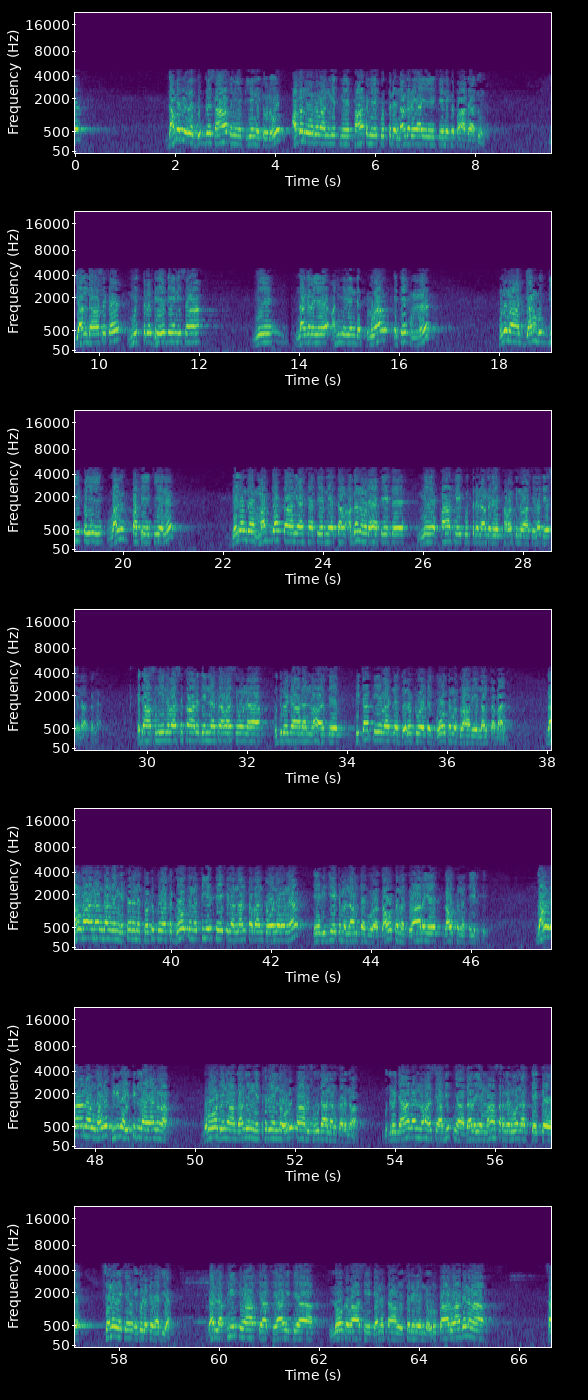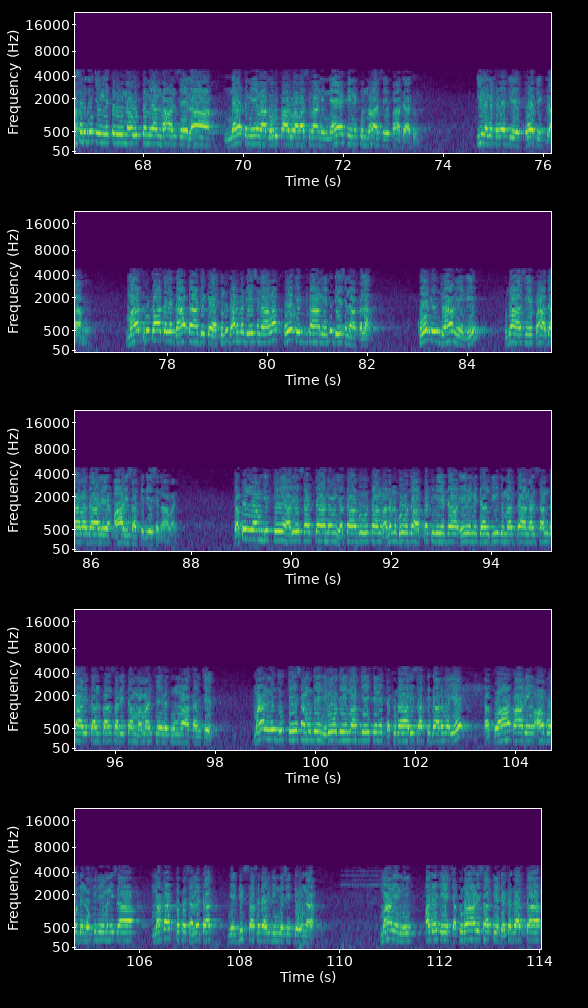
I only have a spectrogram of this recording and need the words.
දඹදිව බුද්ධ ශාසනයේ තියෙනතුරු අගනුවරවන්නේත් මේ පාඨමේ පුත්‍ර නගරයයි කියන එක පහදා දුන්නා. යම් දාසක මිත්‍ර භේදය නිසා මේ නගරය අහිමි වෙන්න පුළුවන් එතෙක්ම මුලමා ජම්බුද්දීපයේ වල්පතේ කියන වෙළඳ මධ්‍යස්ථානයක් හැටියට නැත්නම් අගනුවර හැටියට මේ පාඨේ පුත්‍ර නගරය පවතිනවා කියලා දේශනා කළා. එදා සුනීල වාසකාර දෙන්නට අවශ්‍ය වුණ බුදුරජාණන් වහන්සේ පිටත් ඒ වඩන දොරටුවට ගෝතම ద్వාරයේ නම් තබන්. ගංගානම් ගංගෙන් එතරන තොටුපුවට ගෝතම තීර්ථය කියලා නම් තබන්ට ඕන වුණ ඒ විදිහටම නම් තැබුවා. ගෞතම ద్వාරය ගෞතම තීර්ථය. ගංගානම් ගඟ පිරීලා ඉතිරිලා යනවා. බොහෝ දෙනා ගඟෙන් එතර වෙන්න උරුපාරු සූදානම් කරනවා. බුදුරජාණන් වහන්සේ අභිඥා බලයෙන් මහා සංඝරුවනත් එක්ක ශනයකින් එගොඩට වැඩියා. ගල්ලා ප්‍රීති වාක්‍යයක් කියා හිටියා ලෝකවාසී ජනතාව ඊතර වෙන්න උරුපාරු ආදනවා සසර දුකින් ඊතර වුණ උත්තමයන් වහන්සේලා. නැවත මේවා උරුපාරු අවශ්‍ය වන්නේ නැහැ කියන කුන් වහන්සේ පහදා දුන්නා. ඊළඟට වැඩි කෝටි ග්‍රාමය මාත්‍රිකා කළ ගාථා දෙක ඇතුළු ධර්ම දේශනාවක් කෝටි ග්‍රාමයේද දේශනා කළා. කෝටි ග්‍රාමයේදී උදාසේ පහදා වදාළේ ආරි සත්‍ය දේශනාවයි. චතුල්ලම් වික්ඛේ අරිය සත්‍යානං යථා භූතං අනනබෝධ අපපති වේදා ඒවෙමිදං දීගමද්දානං සන්ධාවිතං සංසරිතං මමංචේව තුම්මා කංචේ මාන්නේ දුක්ඛේ සමුදය නිරෝධේ මග්ගේ කියන චතුරාරි සත්‍ය ධර්මය තත්වාකාරයෙන් අවබෝධ නොකිරීම නිසා මටත් ඔබ සමටත් මේ දික්සසට ඇවිදින්න සිද්ධ වුණා. මානෙනි අද ඒ චතුරාර්ය සත්‍ය දැකගත්තා.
